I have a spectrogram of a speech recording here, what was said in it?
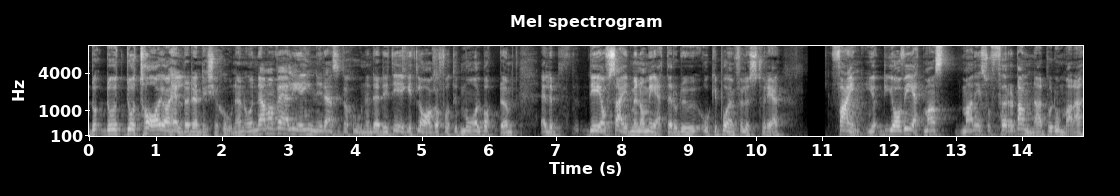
Då, då, då, tar jag hellre den diskussionen. Och när man väl är inne i den situationen där ditt eget lag har fått ett mål bortdömt. Eller det är offside med någon meter och du åker på en förlust för det. Fine, jag, jag vet man, man är så förbannad på domarna.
